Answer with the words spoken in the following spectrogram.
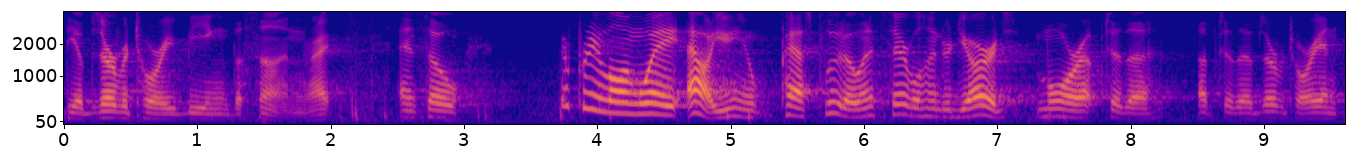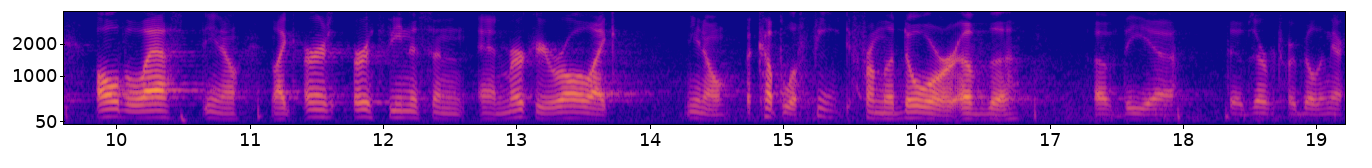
the observatory being the sun, right? And so they're a pretty long way out. You, you know, past Pluto, and it's several hundred yards more up to the up to the observatory, and all the last, you know, like Earth, Earth Venus, and, and Mercury were all like, you know, a couple of feet from the door of the of the uh, the observatory building there.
